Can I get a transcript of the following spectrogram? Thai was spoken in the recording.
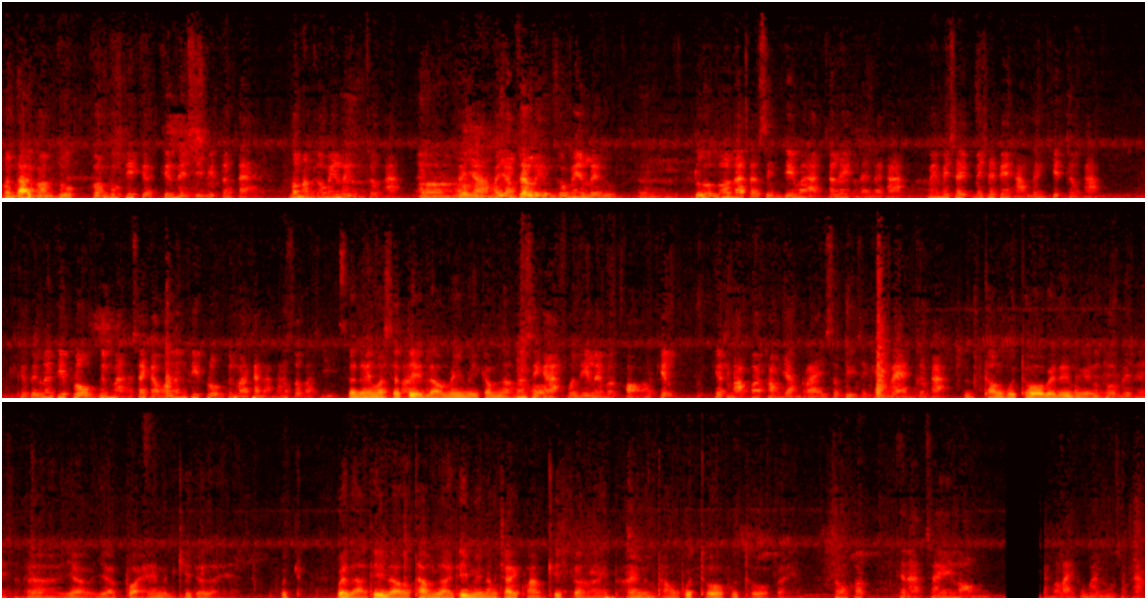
มันเป็นความทุกข์ความทุกข์ที่เกิดขึ้นในชีวิตตั้งแต่ แล้วมันก็ไม่ลืมเจ้าค่ะอ่าพยายามพยายามจะลืมก็ไม่ลืมล้วนแล้วแต่สิ่งที่ว่าเขาเรียกอะไรนะคะ ไม่ไม่ใช่ไม่ใช่ไปหาเรื่องคิดเจ้าค่ะ คือเป็นเรื่องที่โผล่ขึ้นมา ใช้คำว่าเรื่องที่โผล่ขึ้นมาขณะนั่งสมาธิแสดงว่าสติเราไม่มีกำลังนั่นพสิอคะวันนี้เลยมาขอเคล็ดเคล็ดลับว่าทำอย่างไรสติจะแข็งแรงเจ้าค่ะท่องพุทโธไปเรื่อยพุทโธไปเรื่อยๆใช่ไหมๆอ่าอย่าอย่าปล่อยให้มันคิดอะไรพุทเวลาที่เราทำอะไรที่ไม่ต้องใช้ความคิดก็ให้ให้มันท่องพุทโธพุทโธไปโจ้ก็ขนาดใช้ลองเมื่อไหร่ก็ไม่รู้เจ้าค่ะ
